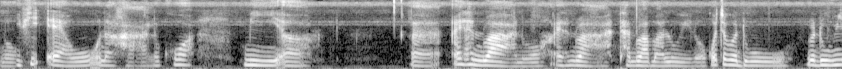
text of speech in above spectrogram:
เนาะมีพี่แอลนะคะ แล้วก็มีเอ่อไอ้ธันวาเนาะไอ้ธันวาธันวามาลุยเนาะก็จะมาดูมาดูมี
